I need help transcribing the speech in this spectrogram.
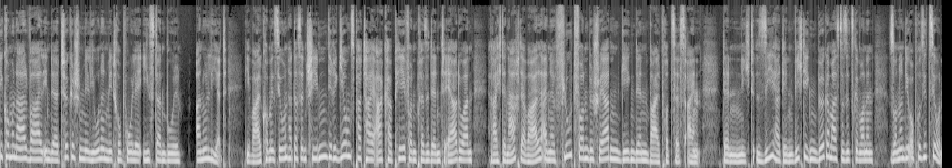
Die Kommunalwahl in der türkischen Millionenmetropole Istanbul annulliert. Die Wahlkommission hat das entschieden. Die Regierungspartei AKP von Präsident Erdogan reichte nach der Wahl eine Flut von Beschwerden gegen den Wahlprozess ein. Denn nicht sie hat den wichtigen Bürgermeistersitz gewonnen, sondern die Opposition.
